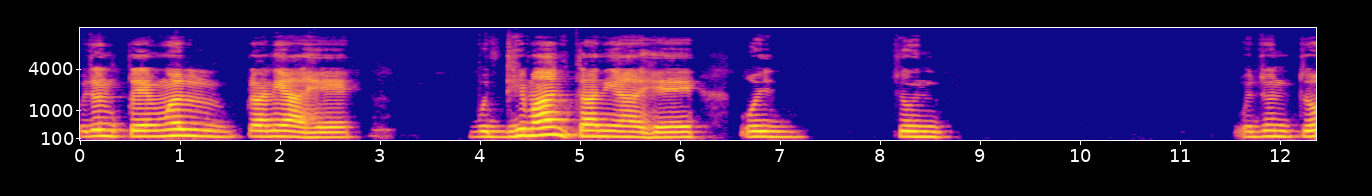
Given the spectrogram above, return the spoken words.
अजून प्रेमळ प्राणी आहे. बुद्धिमान प्राणी आहे. अजून अजून तो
